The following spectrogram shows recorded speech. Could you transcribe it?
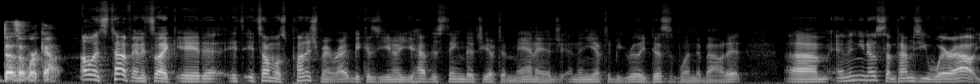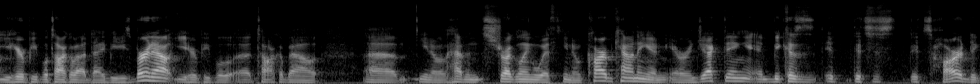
doesn't work out. Oh, it's tough, and it's like it, it, it's almost punishment, right? Because you know you have this thing that you have to manage, and then you have to be really disciplined about it. Um, and then you know sometimes you wear out. You hear people talk about diabetes burnout. You hear people uh, talk about uh, you know having struggling with you know carb counting and or injecting, and because it, it's just it's hard to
